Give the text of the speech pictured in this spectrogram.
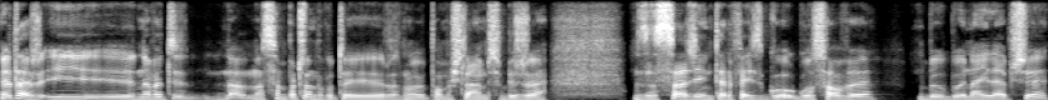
Ja też. I nawet na, na samym początku tej rozmowy pomyślałem sobie, że w zasadzie interfejs gło- głosowy byłby najlepszy.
